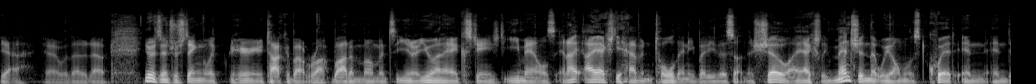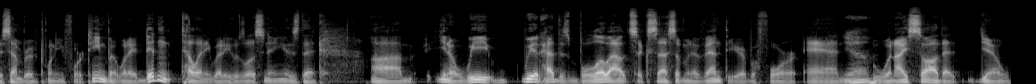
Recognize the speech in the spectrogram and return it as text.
Yeah, yeah, without a doubt. You know, it's interesting, like hearing you talk about rock bottom moments. You know, you and I exchanged emails, and I, I, actually haven't told anybody this on the show. I actually mentioned that we almost quit in in December of 2014, but what I didn't tell anybody who's listening is that. Um, you know, we we had had this blowout success of an event the year before, and yeah. when I saw that, you know,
